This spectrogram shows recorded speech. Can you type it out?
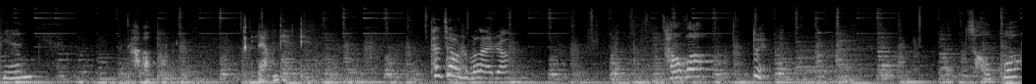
点点。哦不，两点点。他叫什么来着？曹光，对。曹光，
